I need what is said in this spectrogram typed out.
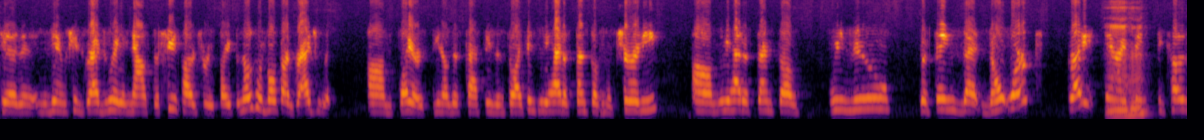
kid. And again, she's graduating now, so she's hard to replace. And those were both our graduate um, players, you know, this past season. So I think we had a sense of maturity. Um, we had a sense of we knew the things that don't work, right? And mm-hmm. I think because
